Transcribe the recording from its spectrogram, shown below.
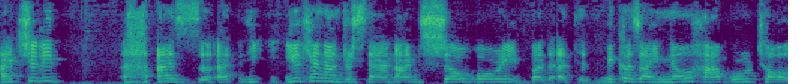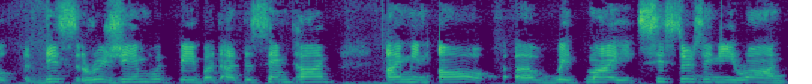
actually, as uh, you can understand, I'm so worried, but at, because I know how brutal this regime would be, but at the same time, I'm in awe uh, with my sisters in Iran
